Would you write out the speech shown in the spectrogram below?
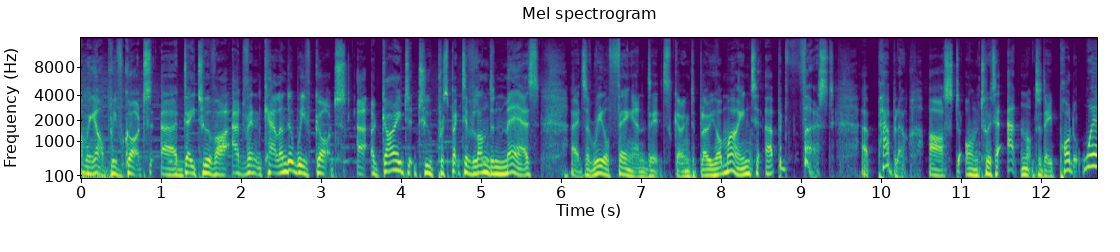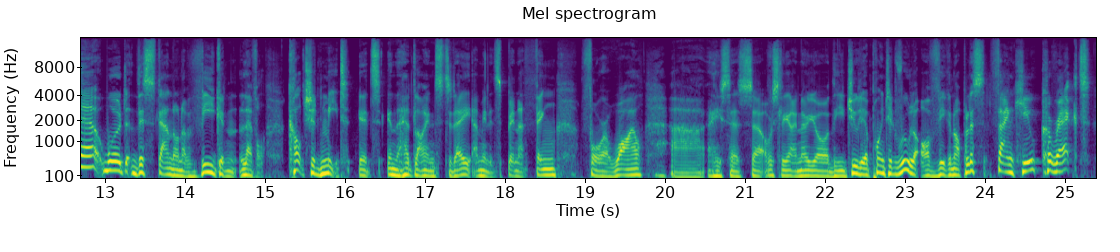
Coming up, we've got uh, day two of our Advent calendar. We've got uh, a guide to prospective London mayors. Uh, it's a real thing and it's going to blow your mind. Uh, but first, uh, Pablo asked on Twitter at Not Today Pod, where would this stand on a vegan level? Cultured meat, it's in the headlines today. I mean, it's been a thing for a while. Uh, he says, obviously, I know you're the duly appointed ruler of Veganopolis. Thank you, correct.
